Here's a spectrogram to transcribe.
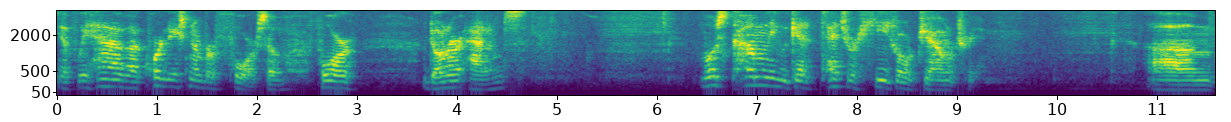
If we have a coordination number 4, so four donor atoms, most commonly we get a tetrahedral geometry. Um,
